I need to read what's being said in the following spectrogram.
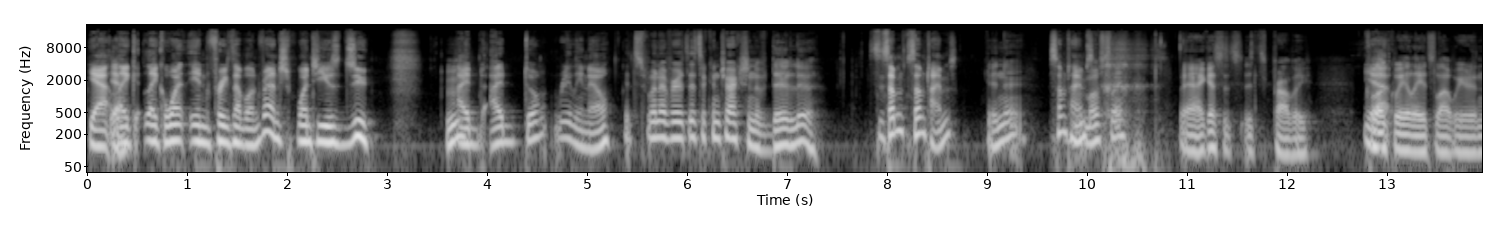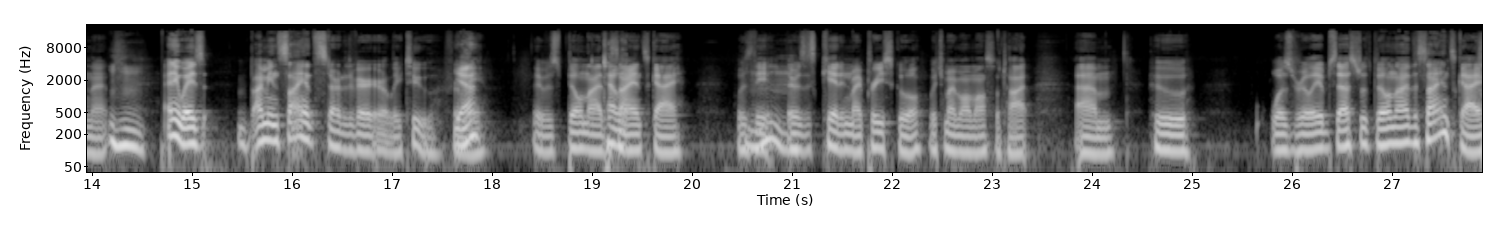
Yeah, Yeah. like like when in for example in French, when to use du. Hmm? I I don't really know. It's whenever it's, it's a contraction of de le, Some sometimes isn't it? sometimes mostly. yeah, I guess it's it's probably yeah. colloquially it's a lot weirder than that. Mhm. Anyways, I mean, science started very early too. For Yeah? me. it was Bill Nye the Tell it. Science Guy. Was the Mm. there was this kid in my preschool, which my mom also taught, um, who was really obsessed with Bill Nye the Science Guy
